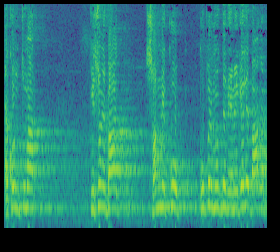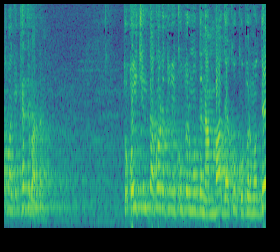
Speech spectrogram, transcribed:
এখন তোমার পিছনে বাঘ, সামনে কূপ। কূপের মধ্যে নেমে গেলে বাঘ আর তোমাকে খেতে পারবে না। তো ওই চিন্তা করে তুমি কূপের মধ্যে নামবা, দেখো কূপের মধ্যে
